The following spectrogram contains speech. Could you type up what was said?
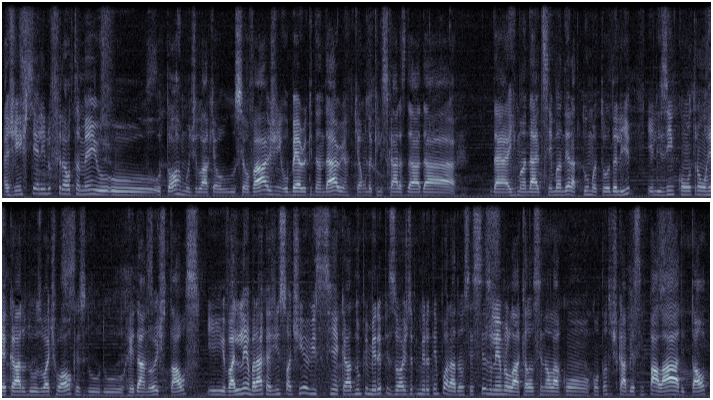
A gente tem ali no final também o, o, o Tormund lá, que é o Selvagem, o Beric Dandarian, que é um daqueles caras da, da da Irmandade Sem Bandeira, a turma toda ali. Eles encontram o recado dos White Walkers, do, do Rei da Noite e tal. E vale lembrar que a gente só tinha visto esse recado no primeiro episódio da primeira temporada. Não sei se vocês lembram lá, aquela cena lá com, com tanto de cabeça empalada e tal.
